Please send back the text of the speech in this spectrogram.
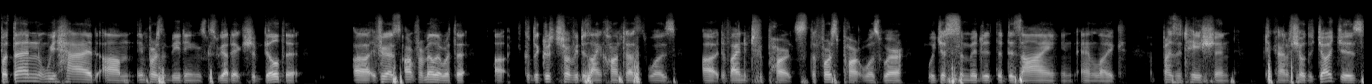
But then we had um, in-person meetings because we had to actually build it. Uh, if you guys aren't familiar with it, uh, the Grits Trophy Design Contest was uh, divided into two parts. The first part was where we just submitted the design and like a presentation to kind of show the judges.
